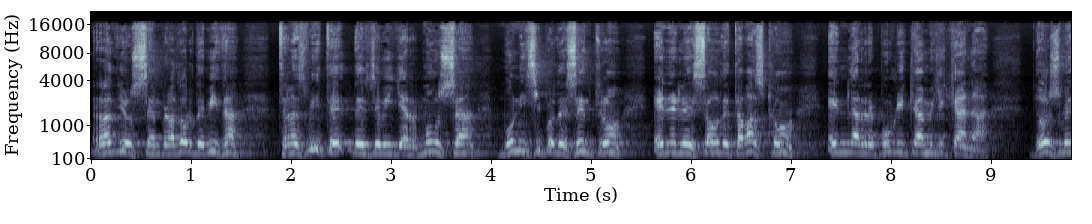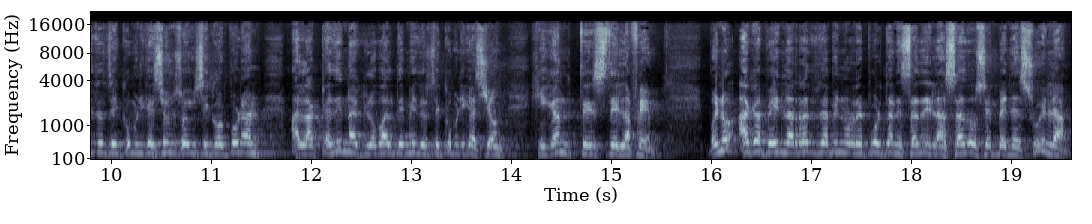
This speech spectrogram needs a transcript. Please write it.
Radio Sembrador de Vida transmite desde Villahermosa, municipio de Centro, en el estado de Tabasco, en la República Mexicana. Dos medios de comunicación hoy se incorporan a la cadena global de medios de comunicación, Gigantes de la Fe. Bueno, Agape en la radio también nos reportan, están enlazados en Venezuela.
